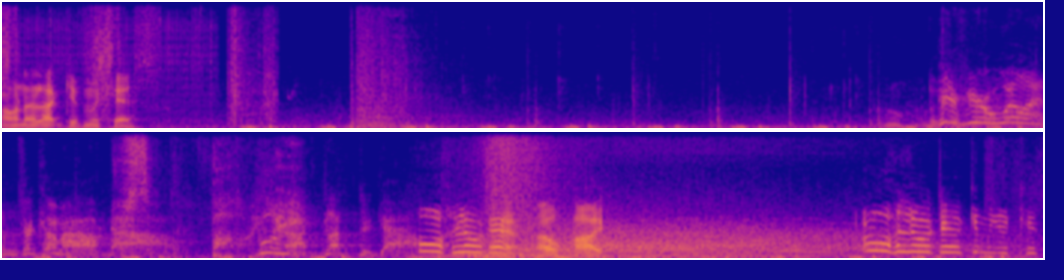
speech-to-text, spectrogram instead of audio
I want to like give him a kiss. Oh, If you're willing to come out now, we'll not gut the gal. oh, hello there. Oh, hi. Oh, hello there. Give me a kiss.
